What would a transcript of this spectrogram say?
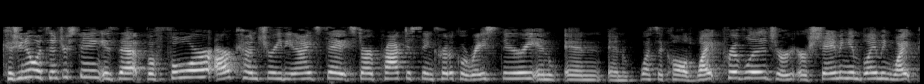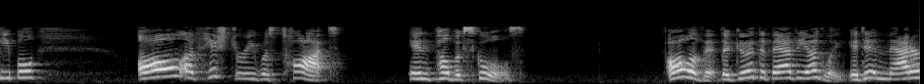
Because you know what's interesting is that before our country, the United States, started practicing critical race theory and and and what's it called, white privilege or, or shaming and blaming white people, all of history was taught in public schools. All of it, the good, the bad, the ugly. It didn't matter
